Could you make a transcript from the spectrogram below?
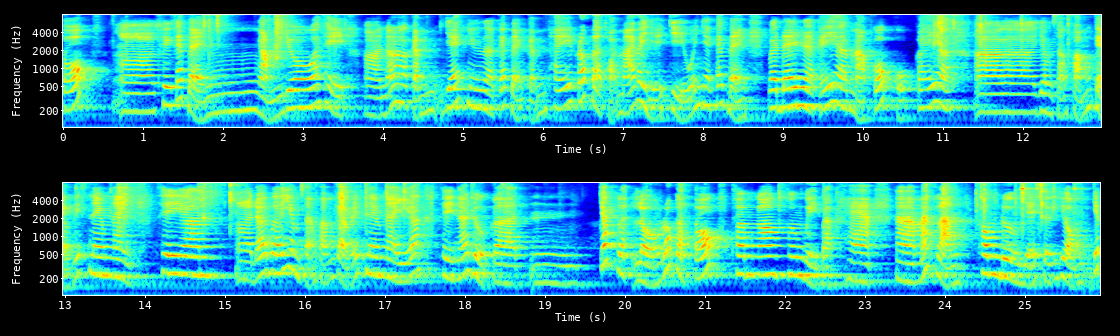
tốt. À, khi các bạn ngậm vô á, thì à, nó cảm giác như là các bạn cảm thấy rất là thoải mái và dễ chịu á nha các bạn. Và đây là cái à, mạo cốt của cái à, à, dòng sản phẩm kẹo rít nail này thì ờ, ờ, đối với dòng sản phẩm kẹo rít nail này á, thì nó được ờ, chất lượng rất là tốt thơm ngon hương vị bạc hà à, mát lạnh không đường dễ sử dụng giúp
